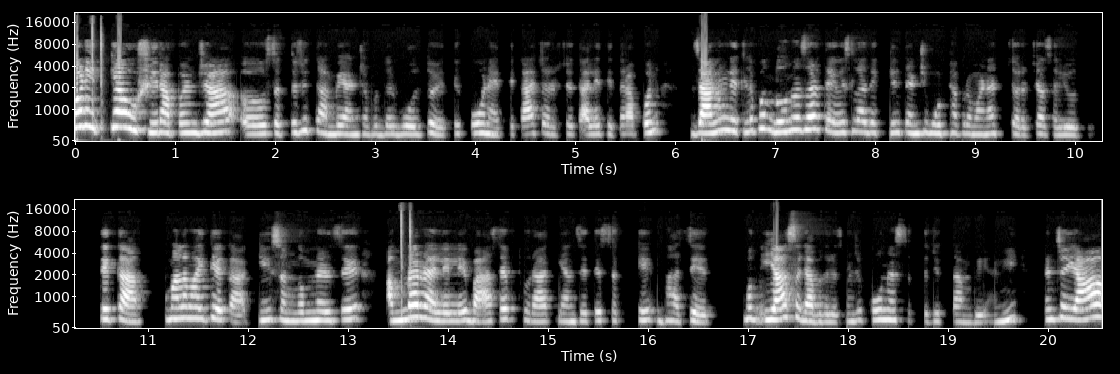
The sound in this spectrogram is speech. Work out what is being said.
पण इतक्या उशीर आपण ज्या सत्यजित तांबे यांच्याबद्दल बोलतोय ते कोण आहेत ते काय चर्चेत आले ते तर आपण जाणून घेतलं. पण दोन हजार तेवीस ला देखील त्यांची मोठ्या प्रमाणात चर्चा झाली होती. ते का? तुम्हाला माहितीये का? की संगमनेरचे आमदार राहिलेले बाळासाहेब थोरात यांचे ते सख्खे भाचे आहेत. मग या सगळ्याबद्दलच म्हणजे कोण आहेत सत्यजित तांबे आणि त्यांच्या या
